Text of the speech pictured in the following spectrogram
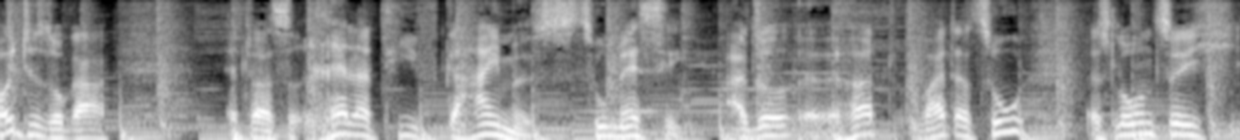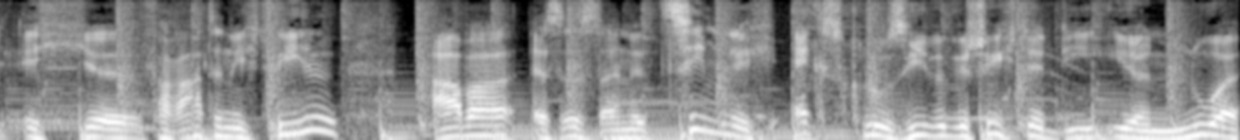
Heute sogar etwas relativ Geheimes zu Messi. Also äh, hört weiter zu, es lohnt sich, ich äh, verrate nicht viel, aber es ist eine ziemlich exklusive Geschichte, die ihr nur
